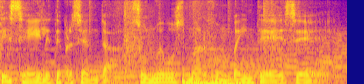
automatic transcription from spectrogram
TCL te presenta su nuevo smartphone 20 SE.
